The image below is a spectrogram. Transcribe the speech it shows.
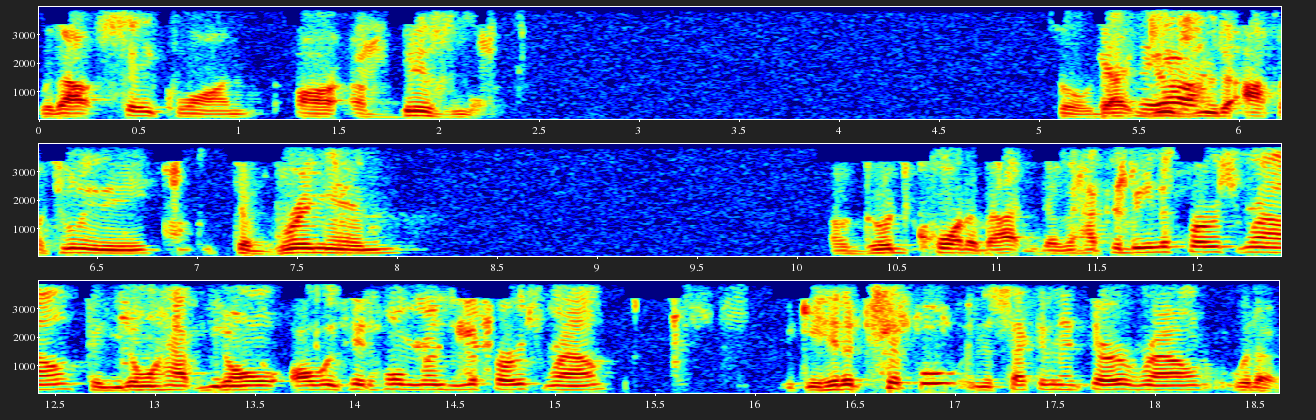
without Saquon are abysmal. So that Yes, gives are. you the opportunity to bring in a good quarterback. It doesn't have to be in the first round because you don't have you don't always hit home runs in the first round. You can hit a triple in the second and third round with a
